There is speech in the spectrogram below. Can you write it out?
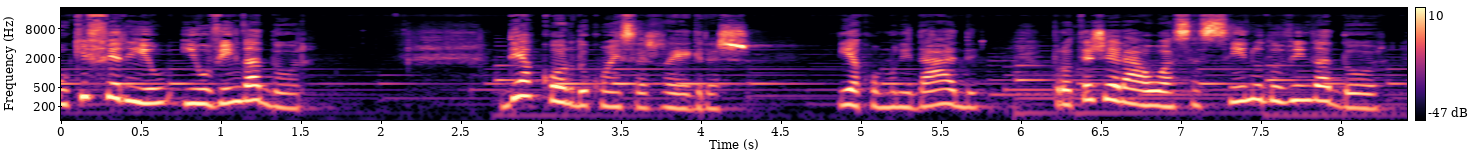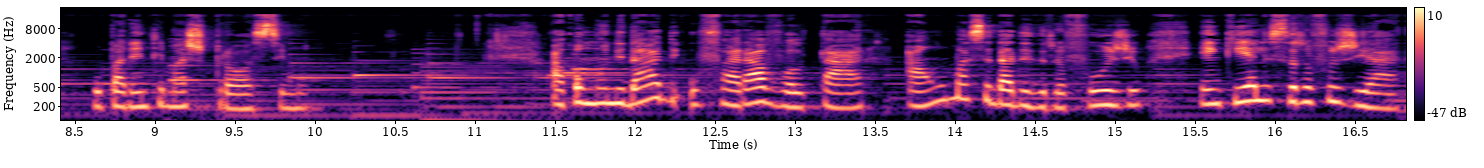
o que feriu e o vingador. De acordo com essas regras, e a comunidade protegerá o assassino do vingador, o parente mais próximo. A comunidade o fará voltar a uma cidade de refúgio em que ele se refugiar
